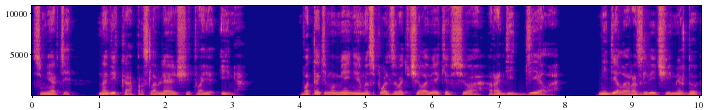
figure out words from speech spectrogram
Смерти, на века прославляющей твое имя. Вот этим умением использовать в человеке все ради дела, не делая различий между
